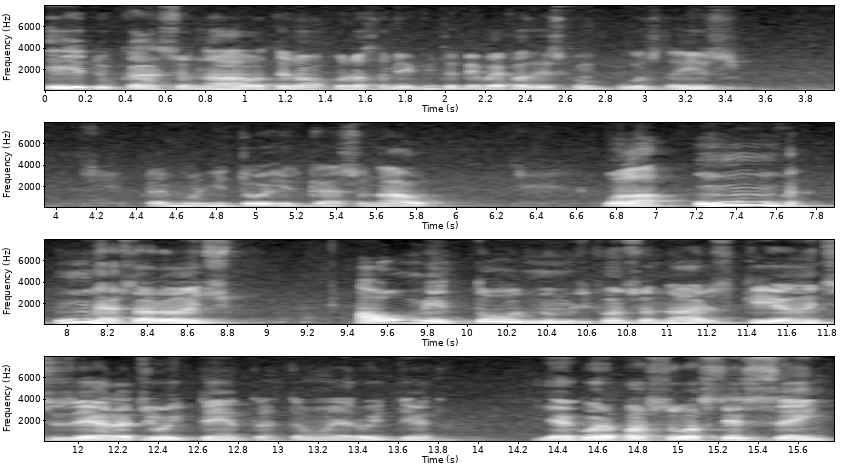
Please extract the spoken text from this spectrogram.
educacional. Até o nosso amigo também vai fazer esse concurso, não é isso? Para monitor educacional. Bora lá. Um, um restaurante aumentou o número de funcionários que antes era de 80, então era 80, e agora passou a ser 100.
